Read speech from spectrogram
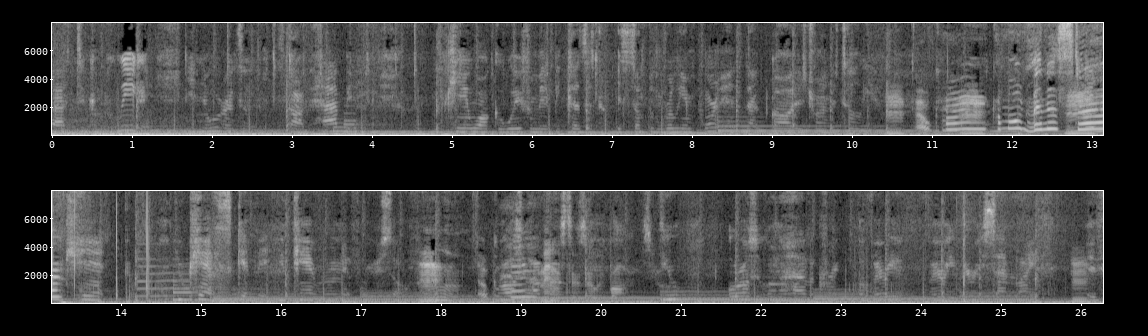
have to complete it in order to stop happening. You can't walk away from it because it's, it's something really important that God is trying to tell you. Mm. Okay. Mm. Come on, minister. You can't you can't skip it. You can't ruin it for yourself. Mm. Mm. Or else you have Minister Zoe Barnes. You or else you're gonna have a, a very, very, very sad life. Mm. If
